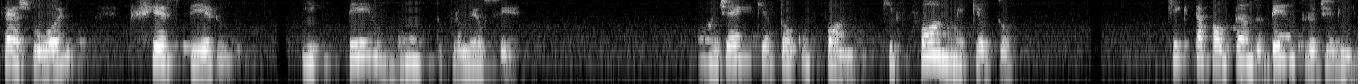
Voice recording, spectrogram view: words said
fecho o olho, respiro e pergunto para o meu ser: onde é que eu estou com fome? Que fome que eu estou? O que está faltando dentro de mim?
